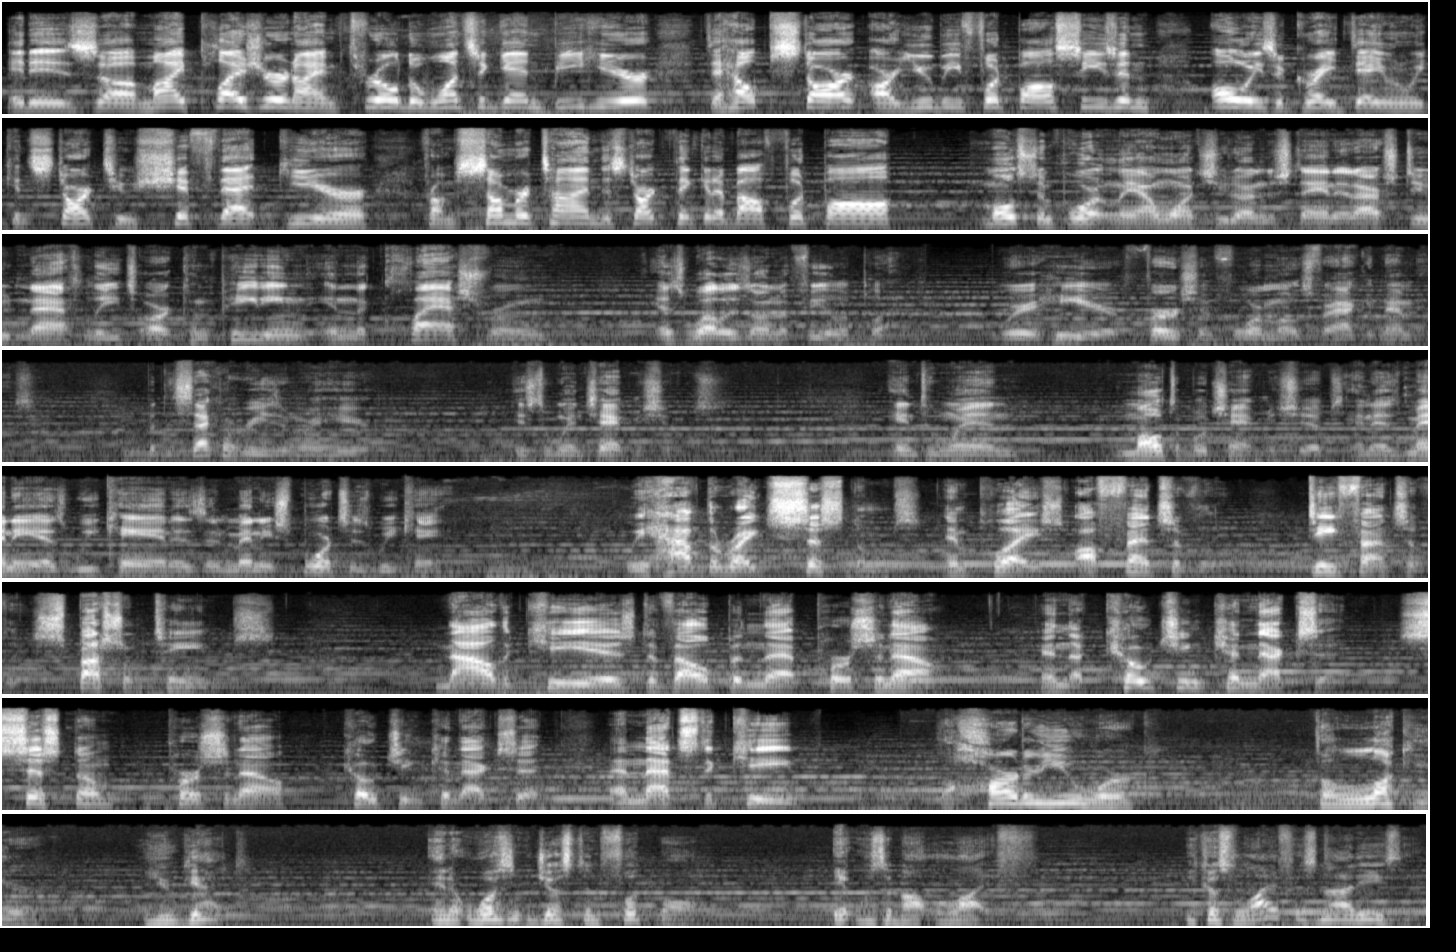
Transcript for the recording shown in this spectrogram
It is uh, my pleasure, and I am thrilled to once again be here to help start our UB football season. Always a great day when we can start to shift that gear from summertime to start thinking about football. Most importantly, I want you to understand that our student athletes are competing in the classroom as well as on the field of play. We're here first and foremost for academics. But the second reason we're here is to win championships and to win multiple championships and as many as we can, as in many sports as we can. We have the right systems in place offensively, defensively, special teams. Now the key is developing that personnel, and the coaching connects it. System, personnel, coaching connects it. And that's the key. The harder you work, the luckier you get. And it wasn't just in football, it was about life. Because life is not easy,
